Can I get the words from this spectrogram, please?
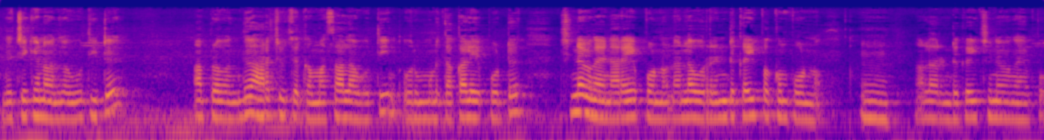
இந்த சிக்கனை அதில் ஊற்றிட்டு அப்புறம் வந்து அரைச்சி வச்சிருக்க மசாலா ஊற்றி ஒரு மூணு தக்காளியை போட்டு சின்ன வெங்காயம் நிறைய போடணும். நல்லா ஒரு ரெண்டு கை பக்கம் போடணும் நல்லா ரெண்டு கை சின்ன வெங்காயம் போ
